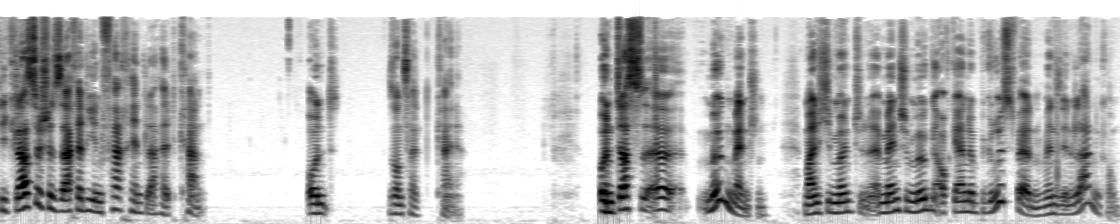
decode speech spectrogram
Die klassische Sache, die ein Fachhändler halt kann. Und sonst halt keine. Und das äh, mögen Menschen. Manche Menschen mögen auch gerne begrüßt werden, wenn sie in den Laden kommen.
